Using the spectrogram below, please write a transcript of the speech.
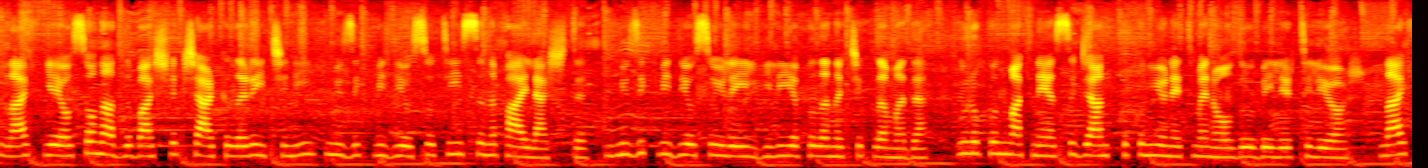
Life Yeo Son adlı başlık şarkıları için ilk müzik videosu teaser'ını paylaştı. Müzik videosuyla ilgili yapılan açıklamada, Grubun makneyası Jungkook'un yönetmen olduğu belirtiliyor. Life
